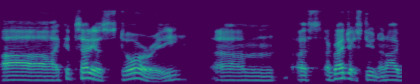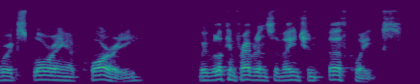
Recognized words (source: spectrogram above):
Uh, I could tell you a story. Um, a, a graduate student and I were exploring a quarry we were looking for evidence of ancient earthquakes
